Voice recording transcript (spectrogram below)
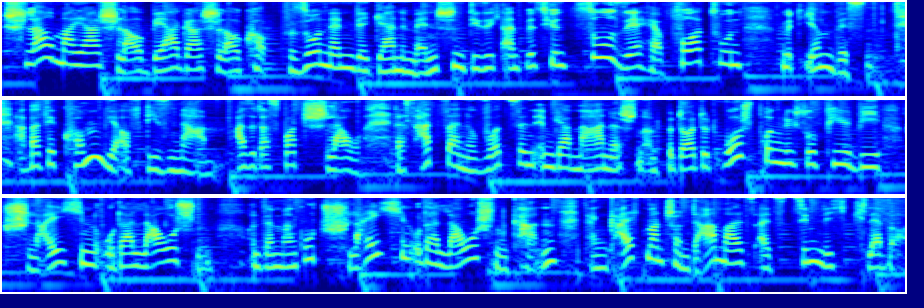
Schlaumeier, Schlauberger, Schlaukopf. So nennen wir gerne Menschen, die sich ein bisschen zu sehr hervortun mit ihrem Wissen. Aber wie kommen wir auf diesen Namen? Also das Wort schlau, das hat seine Wurzeln im Germanischen und bedeutet ursprünglich so viel wie schleichen oder lauschen. Und wenn man gut schleichen oder lauschen kann, dann galt man schon damals als ziemlich clever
